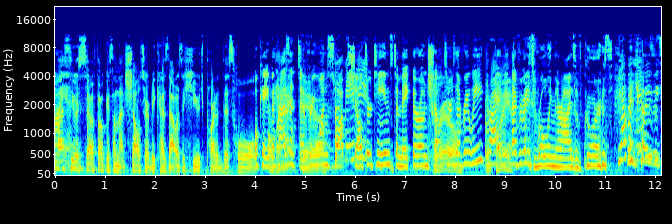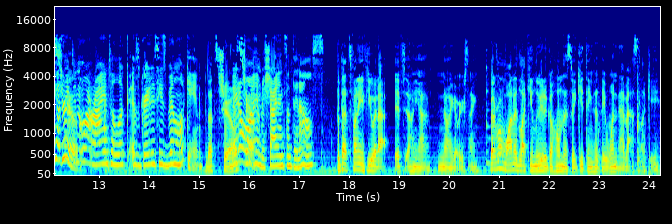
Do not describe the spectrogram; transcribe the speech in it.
Unless he was so focused on that shelter because that was a huge part of this whole. Okay, but hasn't too. everyone swapped maybe- shelter teams to make their own shelters every week? Good Right. I mean, point. everybody's rolling their eyes, of course. Yeah, but because maybe because true. they didn't want Ryan to look as great as he's been looking. That's true. They don't want him to shine in something else. But that's funny if you would. If oh yeah, no, I get what you're saying. But everyone wanted Lucky and Louie to go home this week. You'd think that they wouldn't have asked Lucky.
